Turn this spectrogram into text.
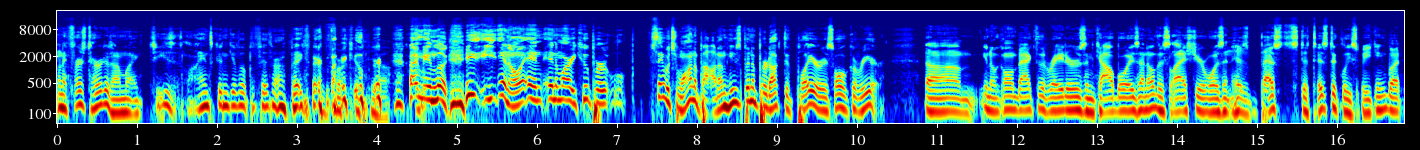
when I first heard it, I'm like, Jesus, Lions couldn't give up a fifth round pick for Amari Cooper. yeah. I mean, look, he, he you know, and, and Amari Cooper, say what you want about him, he's been a productive player his whole career. Um, you know, going back to the Raiders and Cowboys, I know this last year wasn't his best statistically speaking, but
